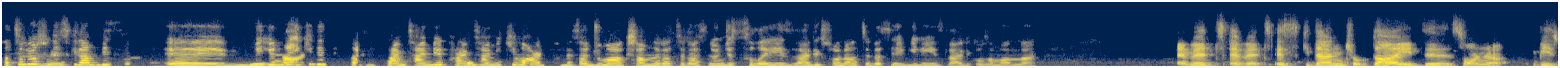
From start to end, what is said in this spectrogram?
Hatırlıyorsun evet. eskiden biz e, bir günde iki dizi Prime Time 1, Prime Time 2 vardı. Mesela cuma akşamları hatırlarsın. Önce Sıla'yı izlerdik sonra Hatırla Sevgili'yi izlerdik o zamanlar. Evet, evet. Eskiden çok daha iyiydi. Sonra bir,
